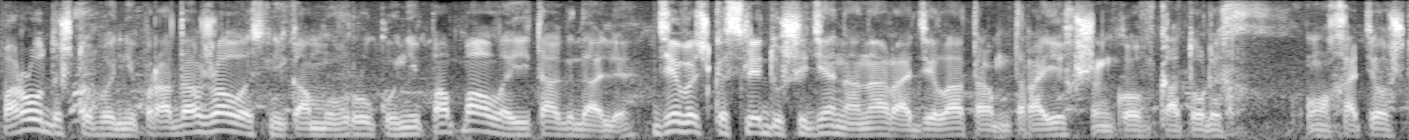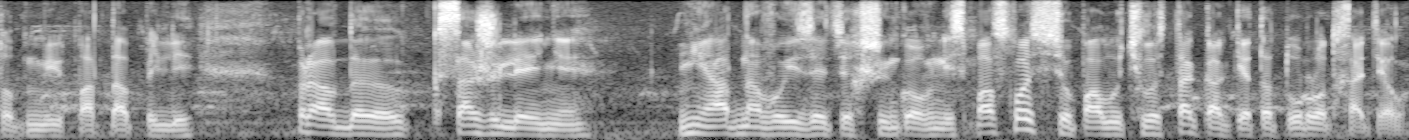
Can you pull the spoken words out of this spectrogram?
порода, чтобы не продолжалась, никому в руку не попала и так далее. Девочка следующий день, она родила там троих щенков, которых он хотел, чтобы мы потопили. Правда, к сожалению, ни одного из этих щенков не спаслось. Все получилось так, как этот урод хотел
